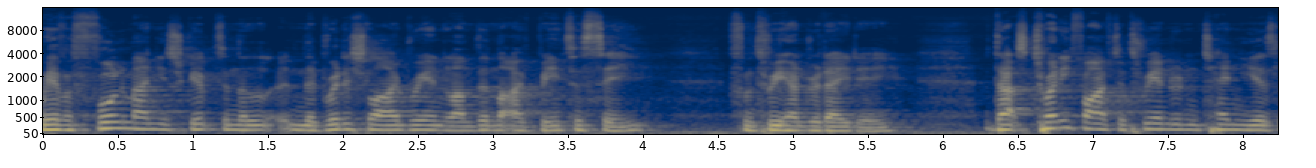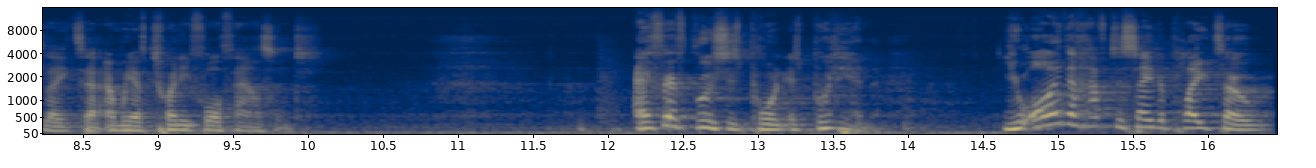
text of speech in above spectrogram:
We have a full manuscript in the, in the British Library in London that I've been to see from 300 AD. That's 25 to 310 years later, and we have 24,000. F.F. Bruce's point is brilliant. You either have to say to Plato,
